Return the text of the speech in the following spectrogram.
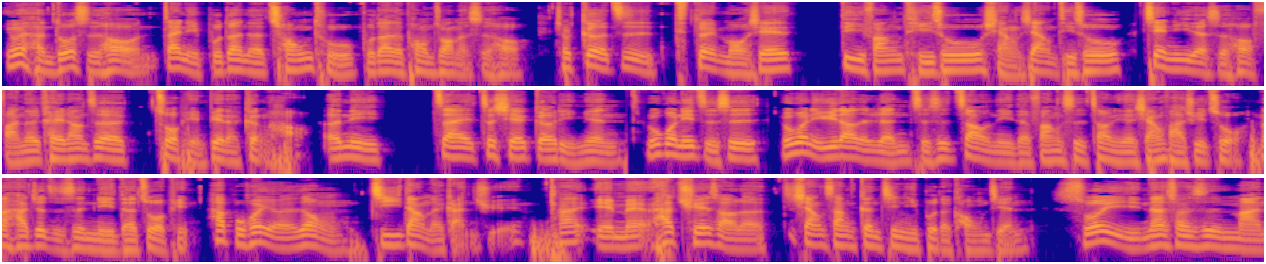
因为很多时候在你不断的冲突、不断的碰撞的时候，就各自对某些。地方提出想象、提出建议的时候，反而可以让这作品变得更好。而你在这些歌里面，如果你只是，如果你遇到的人只是照你的方式、照你的想法去做，那它就只是你的作品，它不会有这种激荡的感觉，它也没，它缺少了向上更进一步的空间。所以那算是蛮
